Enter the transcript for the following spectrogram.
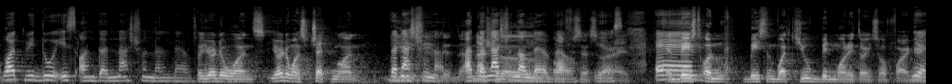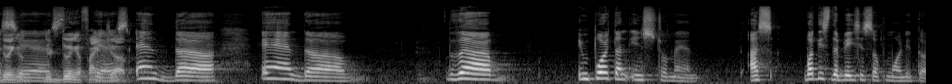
What we do is on the national level. So you're the ones you're the ones checking on The national- at the national level, offices, yes. alright. And, And- based on based on what you've been monitoring so far, they're doing a, they're doing a fine yes. job. And the and the the important instrument as what is the basis of monitor?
